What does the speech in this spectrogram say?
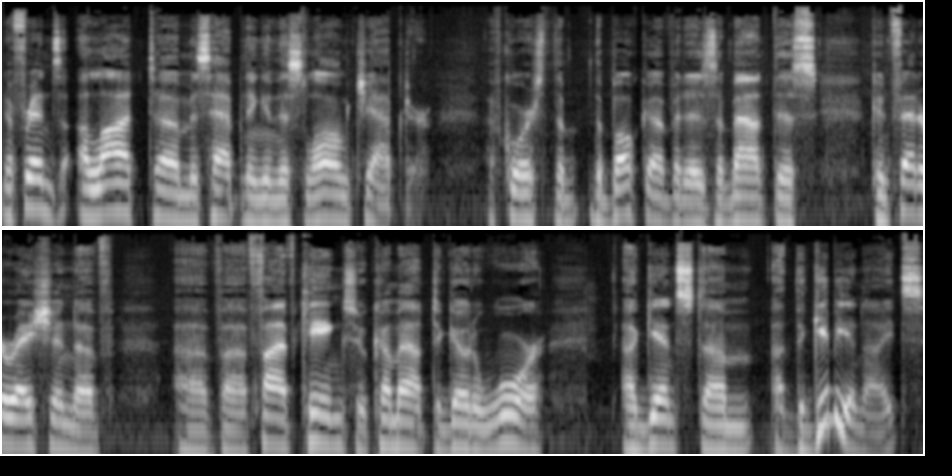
Now, friends, a lot um, is happening in this long chapter. Of course, the, the bulk of it is about this confederation of of uh, five kings who come out to go to war against um, uh, the Gibeonites,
